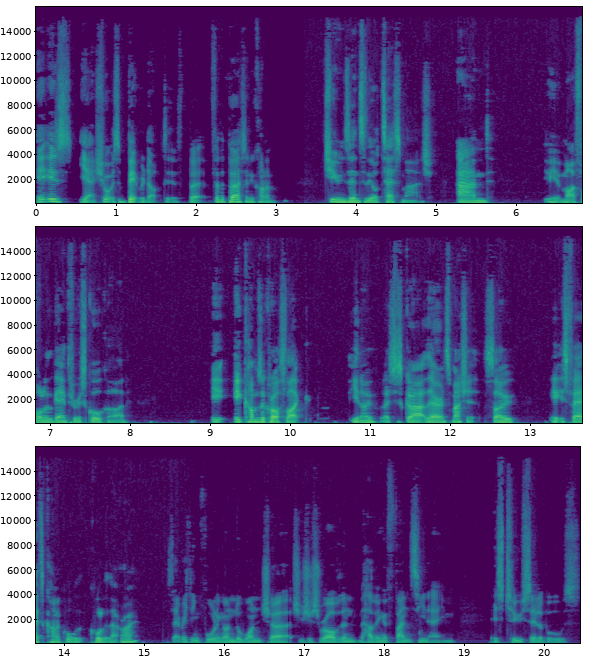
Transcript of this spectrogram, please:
It is, yeah, sure, it's a bit reductive, but for the person who kind of tunes into the odd test match and it might follow the game through a scorecard, it, it comes across like, you know, let's just go out there and smash it. So it is fair to kind of call it, call it that, right? It's everything falling under one church. It's just rather than having a fancy name, it's two syllables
